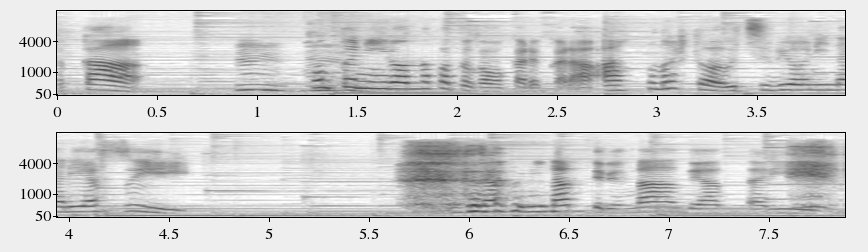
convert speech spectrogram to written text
とかうん本当にいろんなことがわかるから、あこの人はうつ病になりやすいグラフになってるなであったり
